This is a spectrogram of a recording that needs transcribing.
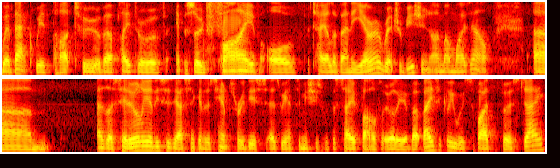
we're back with part two of our playthrough of episode five of Tale of Vaniera, Retribution. I'm Unwise Um, as I said earlier, this is our second attempt through this as we had some issues with the save files earlier, but basically we survived the first day,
